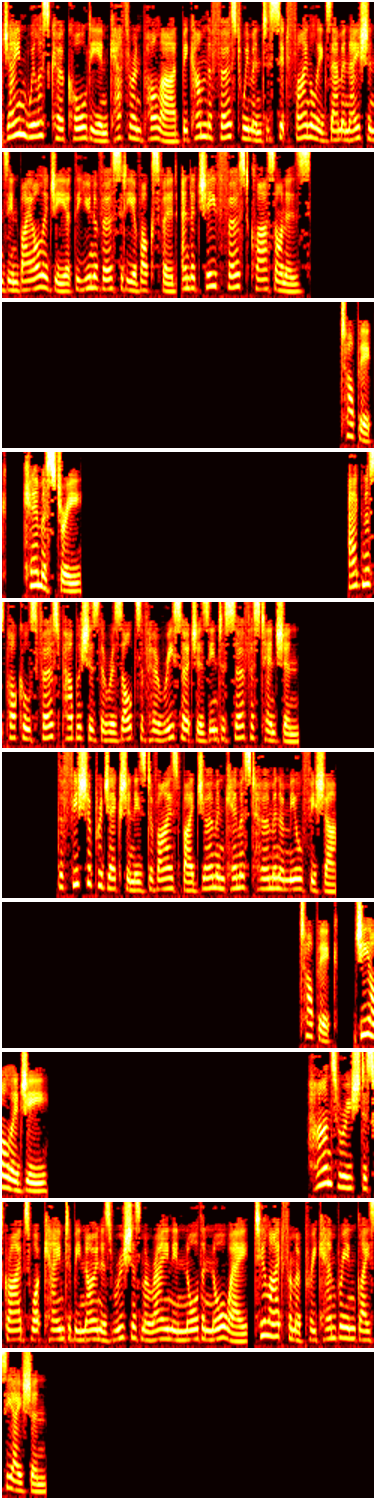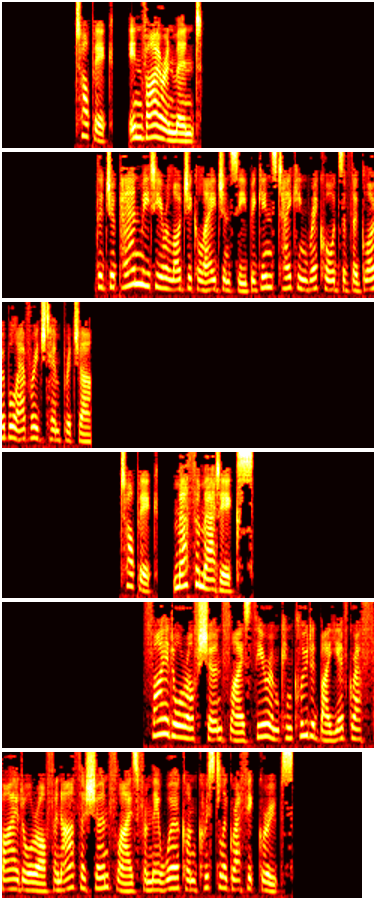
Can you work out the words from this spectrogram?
Jane Willis Kirkcaldy and Catherine Pollard become the first women to sit final examinations in biology at the University of Oxford, and achieve first-class honours. Topic: Chemistry. Agnes Pockels first publishes the results of her researches into surface tension. The Fischer projection is devised by German chemist Hermann Emil Fischer. Topic: Geology. Hans Reusch describes what came to be known as Reusch's moraine in northern Norway, tillite from a Precambrian glaciation. Topic: Environment. The Japan Meteorological Agency begins taking records of the global average temperature. Topic: Mathematics. Fyodorov-Schoenflies theorem concluded by Yevgraf Fyodorov and Arthur Schoenflies from their work on crystallographic groups.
